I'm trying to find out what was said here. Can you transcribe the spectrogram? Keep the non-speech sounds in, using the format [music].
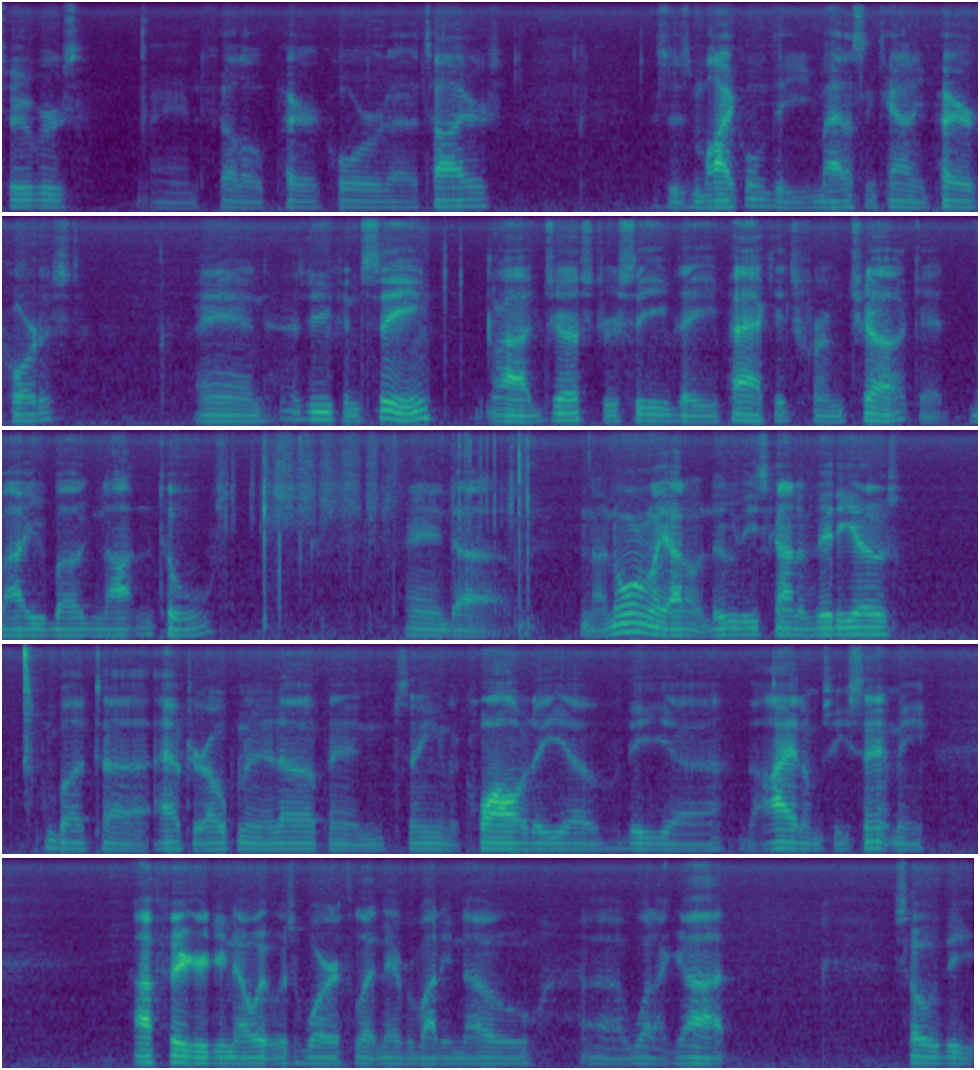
YouTubers and fellow paracord uh, tires. This is Michael, the Madison County paracordist. And as you can see, I just received a package from Chuck at Bayou Bug Knot and Tools. And uh, now, normally I don't do these kind of videos, but uh, after opening it up and seeing the quality of the, uh, the items he sent me, I figured, you know, it was worth letting everybody know uh, what I got. So the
